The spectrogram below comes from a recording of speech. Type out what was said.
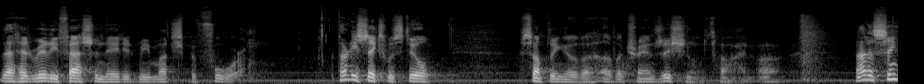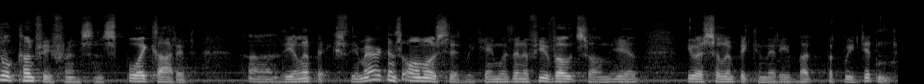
that had really fascinated me much before. 36 was still something of a, of a transitional time. Uh, not a single country, for instance, boycotted uh, the Olympics. The Americans almost did. We came within a few votes on the uh, U.S. Olympic Committee, but, but we didn't.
